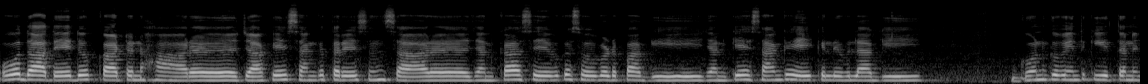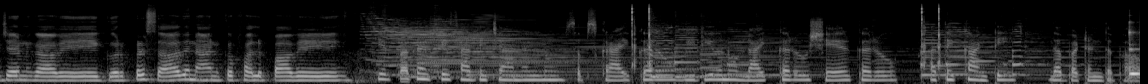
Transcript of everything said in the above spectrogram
ਉਹ ਦਾਤੇ ਦੁਖ ਕਾਟਨ ਹਾਰ ਜਾ ਕੇ ਸੰਗ ਤਰੇ ਸੰਸਾਰ, ਜਨ ਕਾ ਸੇਵਕ ਸੋ ਬੜ ਭਾਗੀ, ਜਨ ਕੇ ਸੰਗ ਏਕ ਲਿਵ ਲਾਗੀ। ਗੁਣ ਗੋਵਿੰਦ ਕੀਰਤਨ ਜਨ ਗਾਵੇ, ਗੁਰ ਪ੍ਰਸਾਦ ਨਾਨਕ ਫਲ ਪਾਵੇ। ਕਿਰਪਾ ਕਰਕੇ ਸਾਡੇ ਚੈਨਲ ਨੂੰ ਸਬਸਕ੍ਰਾਈਬ ਕਰੋ, ਵੀਡੀਓ ਨੂੰ ਲਾਈਕ ਕਰੋ, ਸ਼ੇਅਰ ਕਰੋ ਅਤੇ ਘੰਟੀ ਦਾ ਬਟਨ ਦਬਾਓ।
